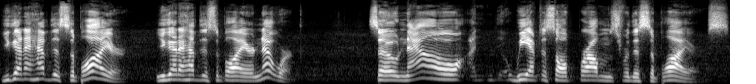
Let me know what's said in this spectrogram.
You got to have the supplier. You got to have the supplier network. So now we have to solve problems for the suppliers.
